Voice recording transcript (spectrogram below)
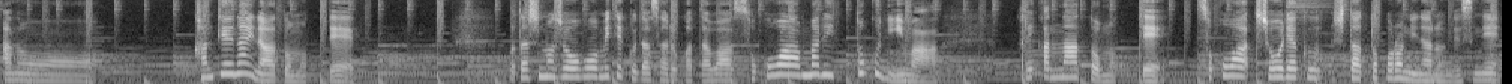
あの関係ないなと思って私の情報を見てくださる方はそこはあんまり特に今あれかなと思ってそこは省略したところになるんですね。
